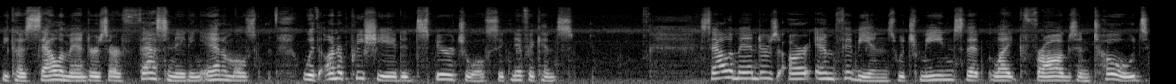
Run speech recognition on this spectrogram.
because salamanders are fascinating animals with unappreciated spiritual significance. Salamanders are amphibians, which means that, like frogs and toads,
